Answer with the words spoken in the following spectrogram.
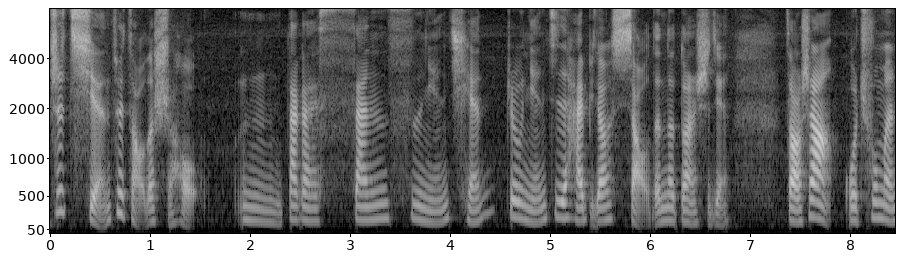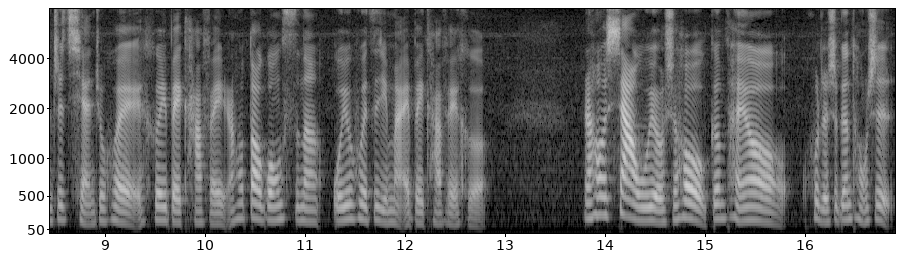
之前最早的时候。嗯，大概三四年前，就年纪还比较小的那段时间，早上我出门之前就会喝一杯咖啡，然后到公司呢，我又会自己买一杯咖啡喝，然后下午有时候跟朋友或者是跟同事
